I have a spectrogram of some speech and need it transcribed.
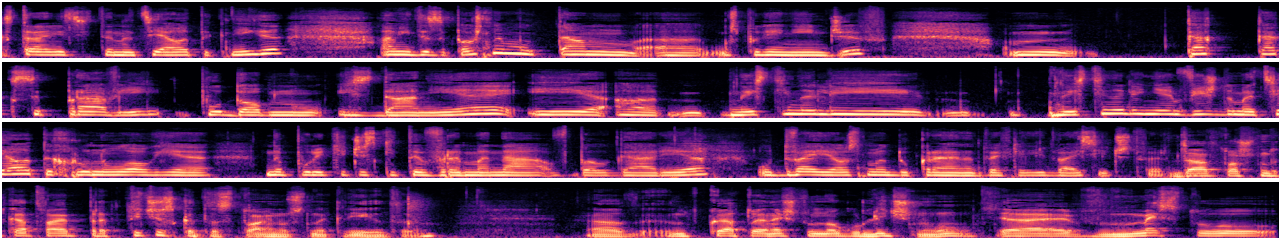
страниците на цялата книга. Ами да започнем от там, господин Инджев как, как се прави подобно издание и а, наистина, ли, наистина ли ние виждаме цялата хронология на политическите времена в България от 2008 до края на 2024? Да, точно така. Това е практическата стойност на книгата която е нещо много лично. Тя е вместо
